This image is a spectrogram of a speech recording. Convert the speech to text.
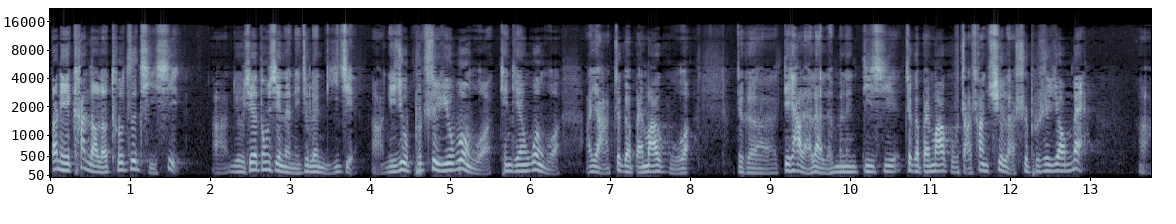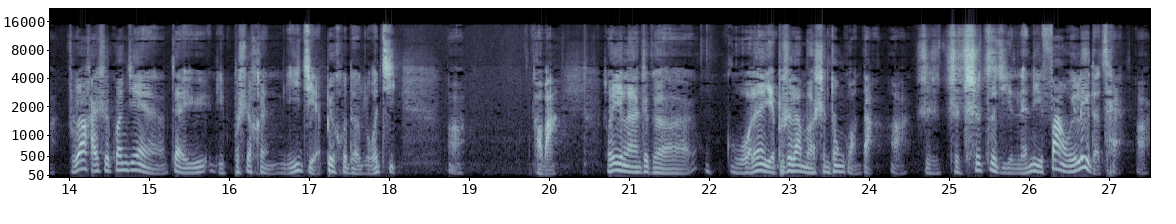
当你看到了投资体系，啊，有些东西呢，你就能理解，啊，你就不至于问我，天天问我，哎呀，这个白马股，这个跌下来了能不能低吸？这个白马股涨上去了是不是要卖？啊，主要还是关键在于你不是很理解背后的逻辑，啊，好吧，所以呢，这个。我呢也不是那么神通广大啊，只只吃自己能力范围内的菜啊，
